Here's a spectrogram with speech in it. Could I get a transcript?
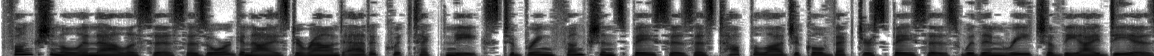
Functional analysis is organized around adequate techniques to bring function spaces as topological vector spaces within reach of the ideas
